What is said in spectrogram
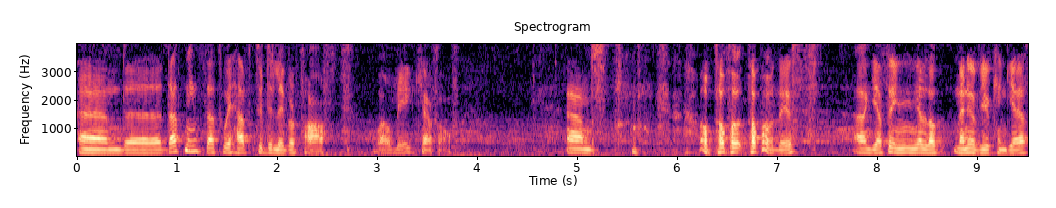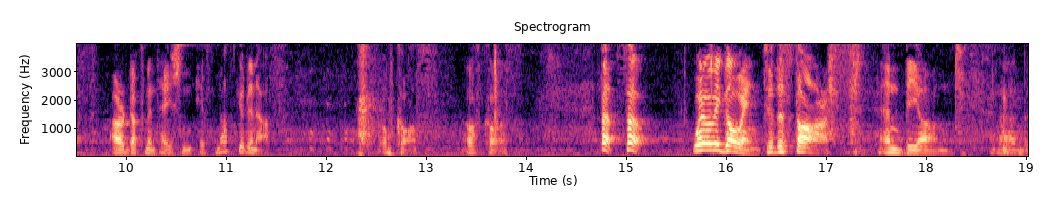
And that means that we have to deliver fast while being careful. And on top of, top of this, I'm guessing a lot, many of you can guess, our documentation is not good enough. of course, of course. But so, where are we going? To the stars and beyond. and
